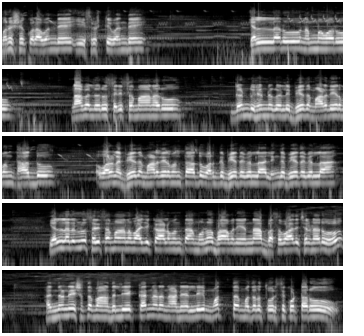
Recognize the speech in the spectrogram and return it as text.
ಮನುಷ್ಯ ಕುಲ ಒಂದೇ, ಈ ಸೃಷ್ಟಿ ಒಂದೇ. ಎಲ್ಲರೂ ನಮ್ಮವರು, ನಾವೆಲ್ಲರೂ ಸರಿಸಮಾನರು. ಗಂಡು ಹೆಣ್ಣುಗಳಲ್ಲಿ ಭೇದ ಮಾಡದೇ ಇರುವಂತಹದ್ದು, ವರ್ಣ ಭೇದ ಮಾಡದೇ ಇರುವಂತಹದ್ದು, ವರ್ಗ ಭೇದವಿಲ್ಲ, ಲಿಂಗ ಭೇದವಿಲ್ಲ. ಎಲ್ಲರನ್ನೂ ಸರಿಸಮಾನವಾಗಿ ಕಾಣುವಂಥ ಮನೋಭಾವನೆಯನ್ನು ಬಸವಾದಿ ಶರಣರು ಹನ್ನೆರಡನೇ ಶತಮಾನದಲ್ಲಿ ಕನ್ನಡ ನಾಡಿನಲ್ಲಿ ಮೊತ್ತ ಮೊದಲು ತೋರಿಸಿಕೊಟ್ಟರು.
